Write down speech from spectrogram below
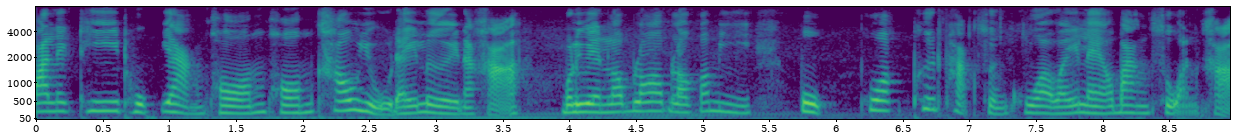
บ้านเลขที่ทุกอย่างพร้อมพร้อมเข้าอยู่ได้เลยนะคะ บริเวณรอบๆ เราก็มีปลูกพวกพืชผักสวนครัวไว้แล้วบางส่วนค่ะ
